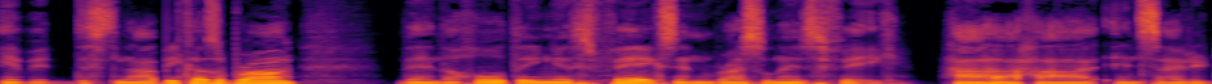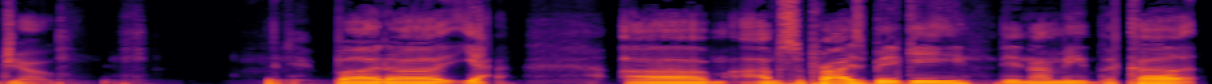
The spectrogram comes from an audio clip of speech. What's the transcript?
If it's not because of braun then the whole thing is fake and wrestling is fake. Ha ha ha insider joke. But uh yeah um, I'm surprised Biggie did not make the cut.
